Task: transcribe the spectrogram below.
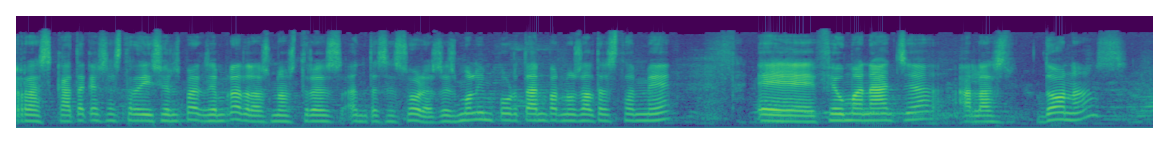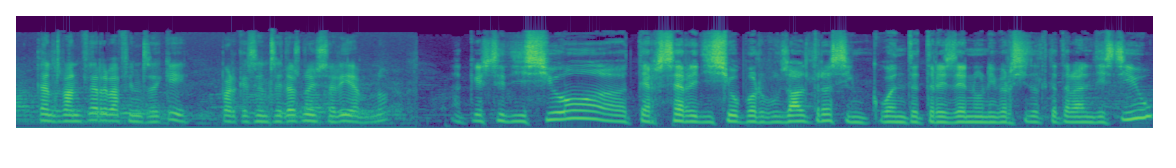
rescata aquestes tradicions, per exemple, de les nostres antecessores. És molt important per nosaltres també eh, fer homenatge a les dones que ens van fer arribar fins aquí, perquè sense elles no hi seríem, no? Aquesta edició, eh, tercera edició per vosaltres, 53 en Universitat Catalana d'Estiu.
